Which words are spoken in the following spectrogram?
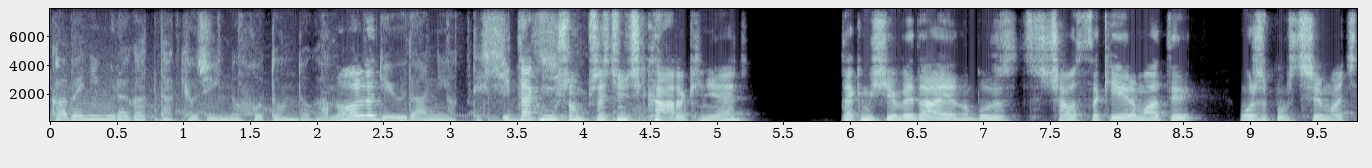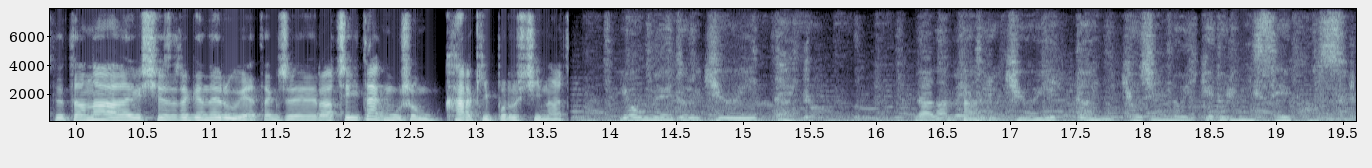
壁に群がった巨人のほとんどが No ale 榴弾によって死 i tak 滅し muszą przeciąć kark, nie? Tak mi się wydaje, no bo strzał z takiej armaty może powstrzymać tytana, ale się zregeneruje, także raczej i tak muszą karki porozcinać. 4メートル級1体と 7メートル級1体の巨人の生け捕りに成功する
